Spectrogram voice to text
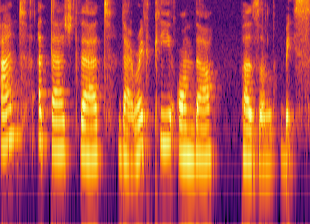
and attach that directly on the puzzle base.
